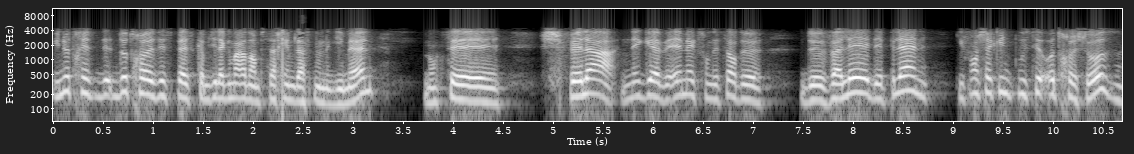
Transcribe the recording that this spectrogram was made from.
une autre d'autres espèces, comme dit la Gemara dans Psachim Dafnun Gimel. Donc c'est Shfela, Negev et Emek sont des sortes de, de vallées, des plaines qui font chacune pousser autre chose.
